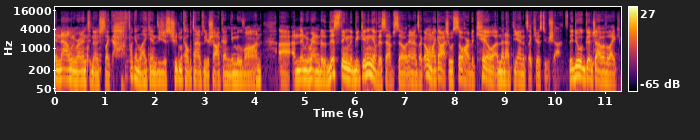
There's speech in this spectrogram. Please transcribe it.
and now when we run into them, it's just like "Ah, fucking Lycans. You just shoot them a couple times with your shotgun, you move on. Uh, and then we ran into this thing in the beginning of this episode, and it's like, oh my gosh, it was so hard to kill. And then at the end, it's like, here's two shots. They do a good job of like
